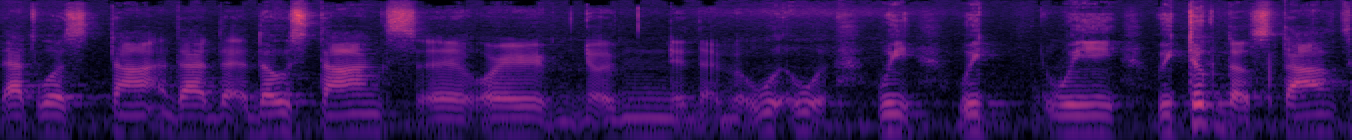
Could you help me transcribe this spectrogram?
that was that, that, those tanks uh, were um, we, we, we, we took those tanks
